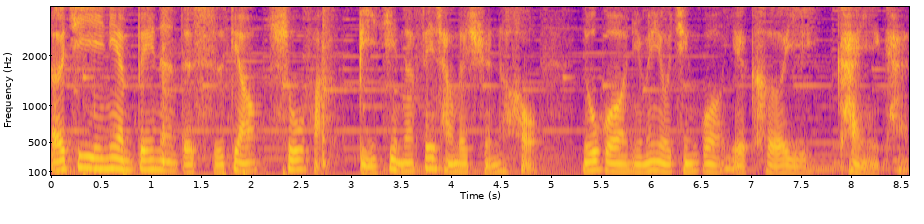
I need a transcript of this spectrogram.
而记忆念碑呢的石雕书法笔迹呢非常的雄厚，如果你们有经过，也可以看一看。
